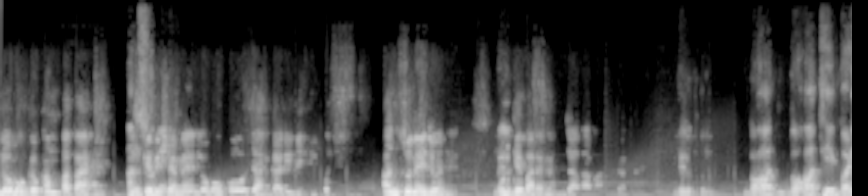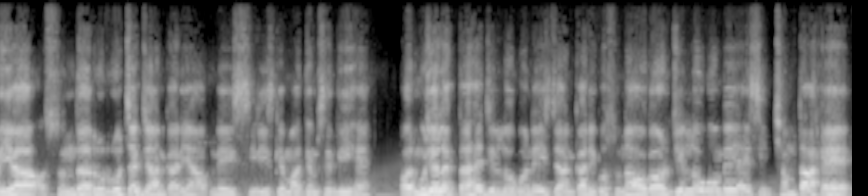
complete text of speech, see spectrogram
लोगों को कम पता है। उसके विषय में लोगों को जानकारी नहीं अनसुने जो है उनके बारे में हम ज़्यादा बात कर रहे हैं। बिल्कुल। बहुत बहुत ही बढ़िया, सुंदर और रोचक जानकारियाँ आपने इस सीरीज़ के माध्यम से दी है। और मुझे लगता है जिन लोगों ने इस जानकारी को सुना होगा और जिन लोगों में ऐसी क्षमता है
